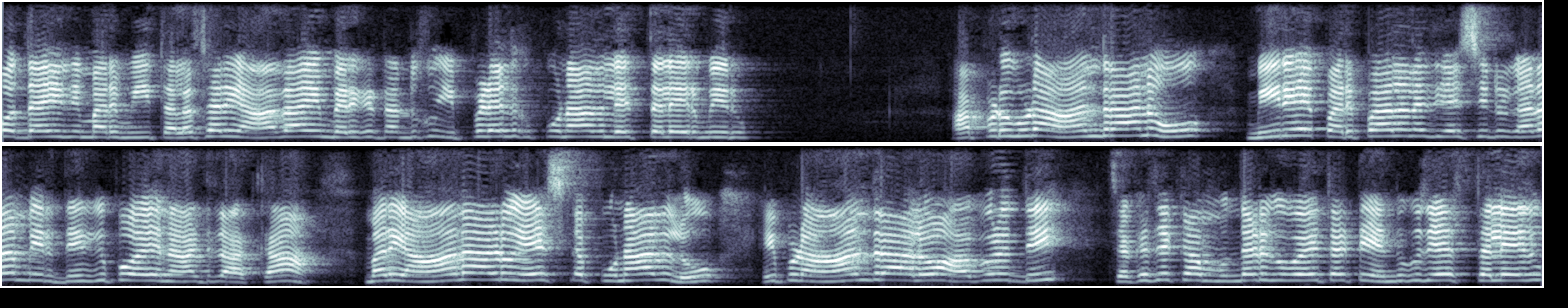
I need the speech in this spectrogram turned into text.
పొద్దయింది మరి మీ తలసరి ఆదాయం పెరిగేటందుకు ఇప్పుడెందుకు పునాదులు ఎత్తలేరు మీరు? అప్పుడు కూడా ఆంధ్రాను మీరే పరిపాలన చేసిండ్రు కదా మీరు దిగిపోయే నాటిదాకా మరి ఆనాడు వేసిన పునాదులు ఇప్పుడు ఆంధ్రాలో అభివృద్ధి చకచక ముందడుగు పోయేటట్టు ఎందుకు చేస్తలేదు?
